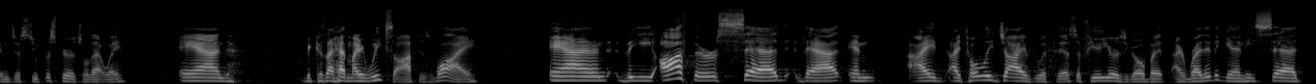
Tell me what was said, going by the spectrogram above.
am just super spiritual that way. And because I had my weeks off, is why. And the author said that, and I, I totally jived with this a few years ago, but I read it again. He said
